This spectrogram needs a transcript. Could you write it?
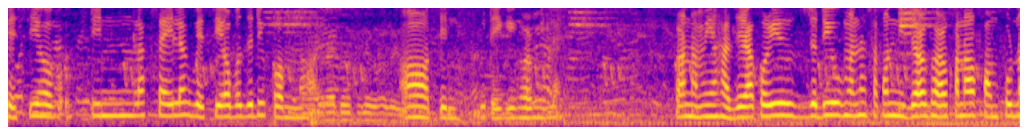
বেছি হ'ব তিনি লাখ চাৰি লাখ বেছি হ'ব যদি কম নহয়। অঁ তিনি গোটেইকেইঘৰ মিলাই কাৰণ আমি হাজিৰা কৰি যদিও মানে থাকোঁ নিজৰ ঘৰখনৰ সম্পূৰ্ণ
